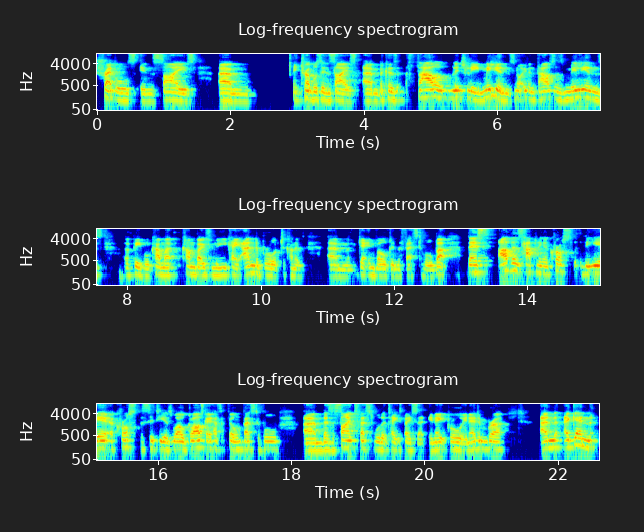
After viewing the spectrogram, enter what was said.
trebles in size. Um, it trebles in size um, because thou- literally millions, not even thousands, millions of people come uh, come both from the UK and abroad to kind of um, get involved in the festival. But there's others happening across the year, across the city as well. Glasgow has a film festival. Um, there's a science festival that takes place in April in Edinburgh, and again,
